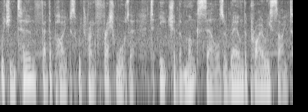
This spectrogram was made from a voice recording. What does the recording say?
which in turn fed the pipes which ran fresh water to each of the monks' cells around the priory site.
